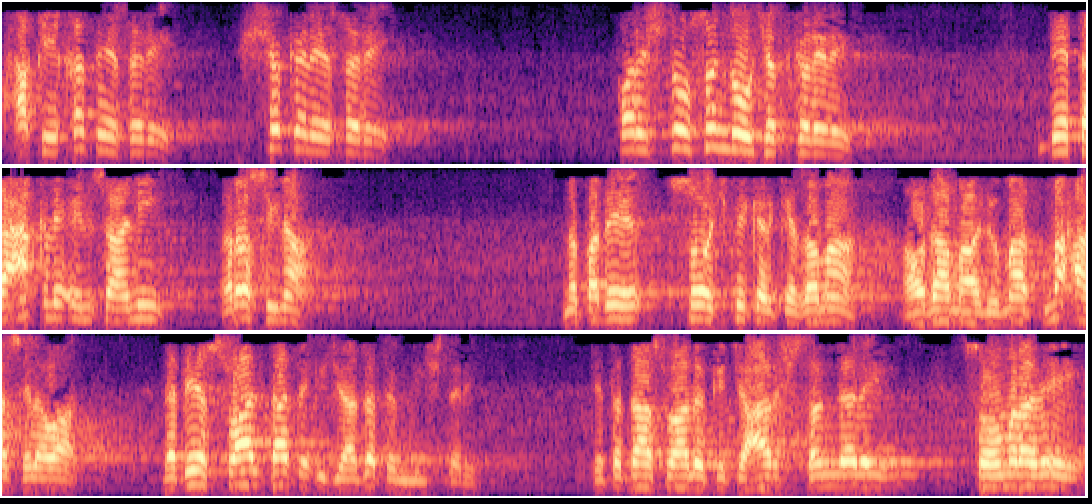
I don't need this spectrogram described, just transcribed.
حقیقت یې څه دی شکل یې څه دی فرشتو څنګه اوچت کړی دی دې ته عقل انساني رسینا نه په دې سوچ فکر کې زما او دا معلومات ما حاصلوه د دې سوال ته اجازه تم نشته چې ته دا سوال کې چې عرش څنګه دی سومره دی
